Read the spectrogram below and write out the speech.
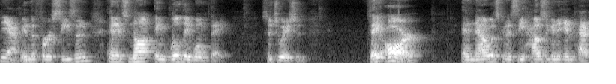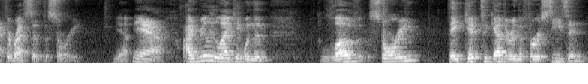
Yeah. in the first season. And it's not a will they, won't they situation. They are, and now it's going to see how's it going to impact the rest of the story. Yeah. Yeah. I really like it when the love story they get together in the first season,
